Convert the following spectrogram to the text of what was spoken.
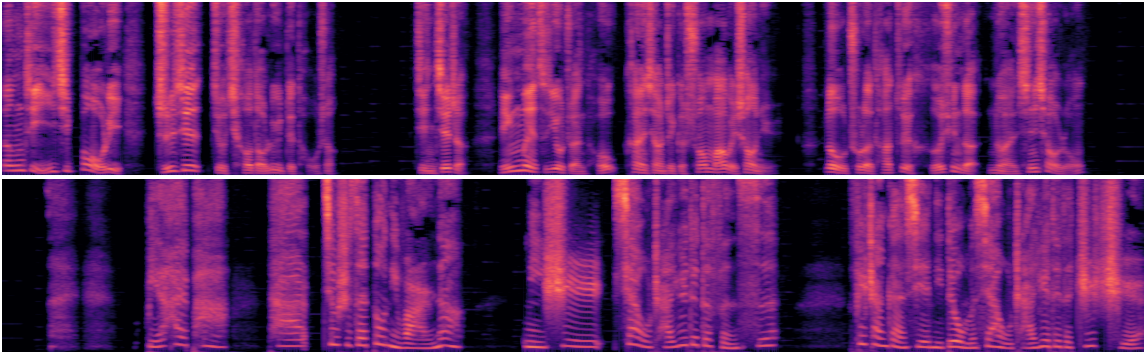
当即一记暴力直接就敲到绿队头上，紧接着林妹子又转头看向这个双马尾少女，露出了她最和煦的暖心笑容。别害怕，他就是在逗你玩呢。你是下午茶乐队的粉丝，非常感谢你对我们下午茶乐队的支持。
